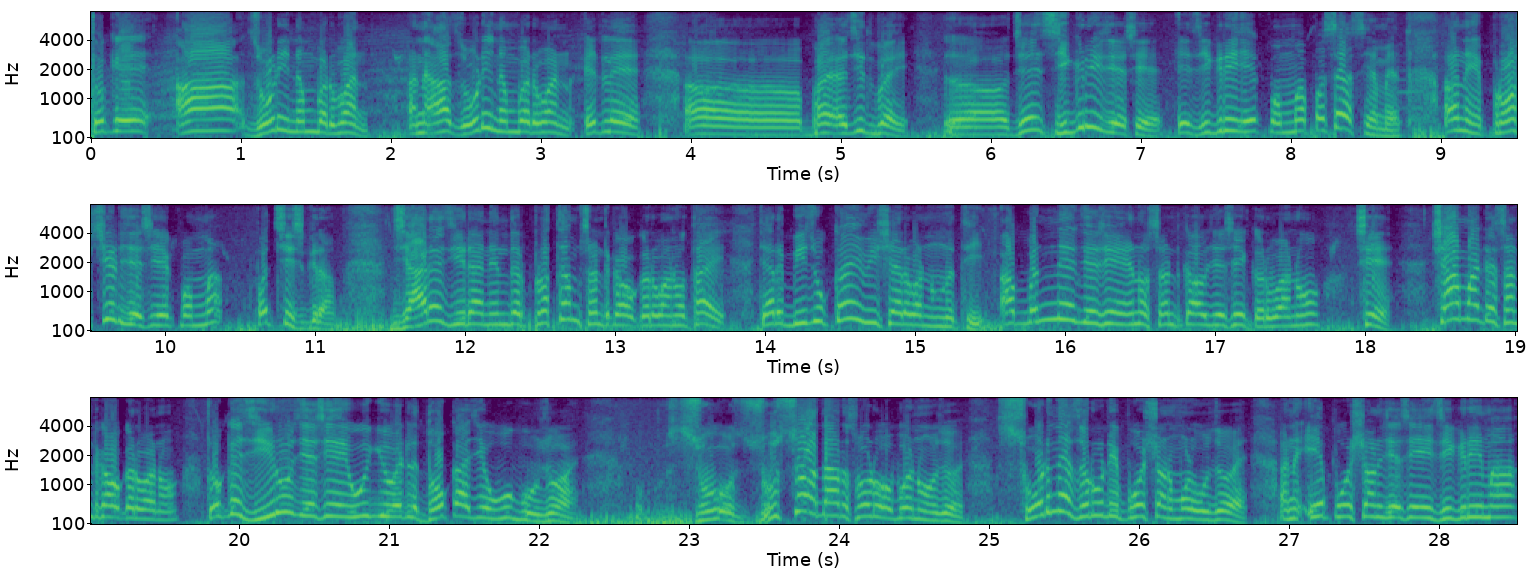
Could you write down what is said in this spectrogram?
તો કે આ જોડી નંબર વન અને આ જોડી નંબર વન એટલે ભાઈ અજીતભાઈ જે જીગરી જે છે, એ જીગરી એક પંપમાં પચાસ એમએલ અને પ્રોસીડ જે છે એક પંપમાં પચીસ ગ્રામ. જ્યારે જીરાની અંદર પ્રથમ છંટકાવ કરવાનો થાય, ત્યારે બીજું કંઈ વિચારવાનું નથી. આ બંને જે છે, એનો છંટકાવ જે છે, એ કરવાનો છે. શા માટે છંટકાવ કરવાનો? તો કે જીરું જે છે, એ ઉગ્યું એટલે ધોકા જે ઉગવું જોઈએ. જુસ્સોદાર છોડવો બનવો જોઈએ. છોડને જરૂરી પોષણ મળવું જોઈએ. અને એ પોષણ જે છે, એ જીગરીમાં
